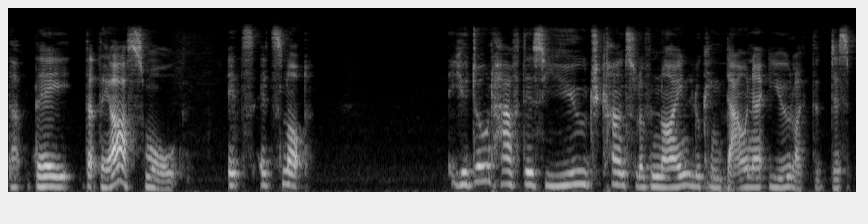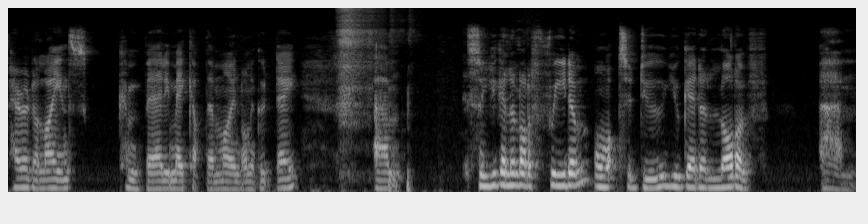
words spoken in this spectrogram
that they that they are small. It's it's not. You don't have this huge council of nine looking down at you like the Disparate Alliance can barely make up their mind on a good day. Um, so you get a lot of freedom on what to do. You get a lot of um,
